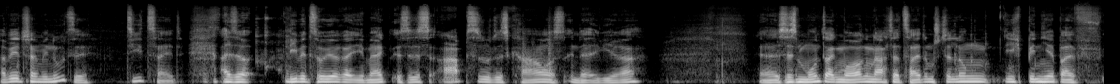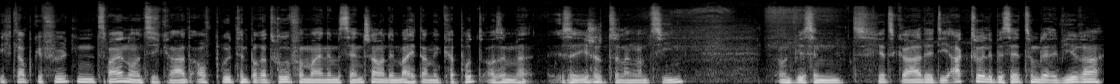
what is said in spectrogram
Habe ich jetzt schon eine Minute? Zielzeit. Also, liebe Zuhörer, ihr merkt, es ist absolutes Chaos in der Elvira. Äh, Es ist Montagmorgen nach der Zeitumstellung. Ich bin hier bei, ich glaube, gefühlten 92 Grad Aufbrühtemperatur von meinem Sencha und den mache ich damit kaputt. Außerdem ist er eh schon zu lange am Ziehen. Und wir sind jetzt gerade die aktuelle Besetzung der Elvira.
